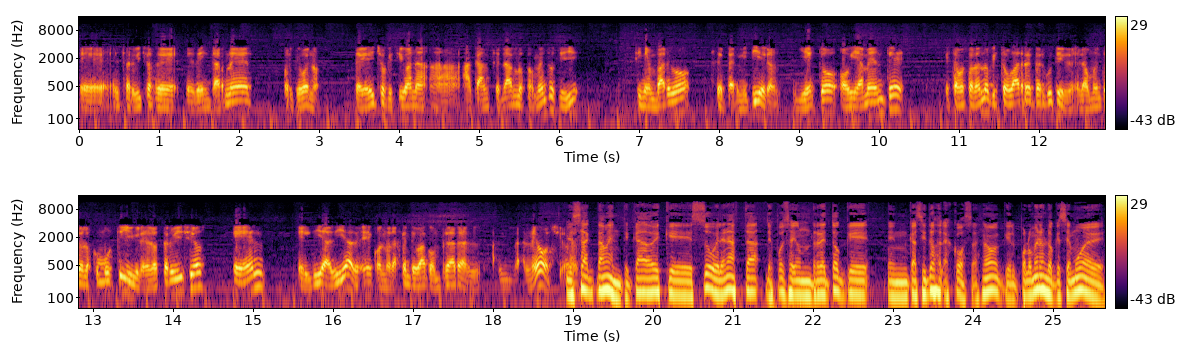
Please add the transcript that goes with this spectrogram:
eh, en servicios de, Internet, porque bueno, se había dicho que se iban a, cancelar los aumentos y sin embargo se permitieron. Y esto obviamente, estamos hablando que esto va a repercutir el aumento de los combustibles, de los servicios, en el día a día de cuando la gente va a comprar al, negocio. Exactamente, cada vez que sube la nafta, después hay un retoque en casi todas las cosas, ¿no? Que por lo menos lo que se mueve.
